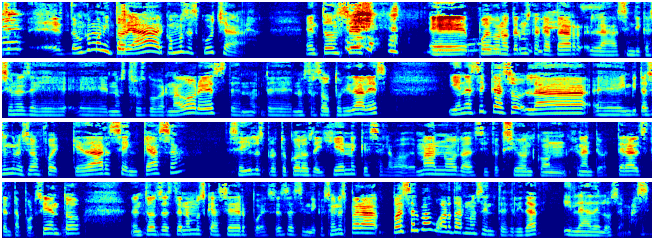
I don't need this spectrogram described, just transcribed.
eh, tengo que monitorear cómo se escucha. Entonces, eh, pues bueno, tenemos que acatar las indicaciones de eh, nuestros gobernadores, de nuestras autoridades. Y en este caso, la eh, invitación que nos hicieron fue quedarse en casa, seguir los protocolos de higiene, que es el lavado de manos, la desinfección con gel antibacterial 70%. Entonces tenemos que hacer pues esas indicaciones para pues salvaguardar nuestra integridad y la de los demás.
